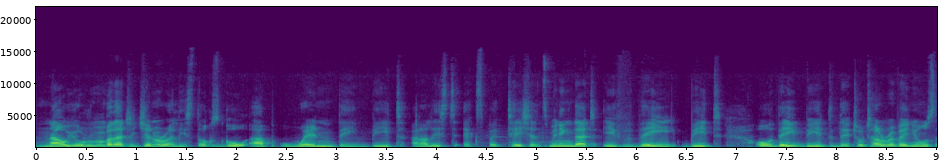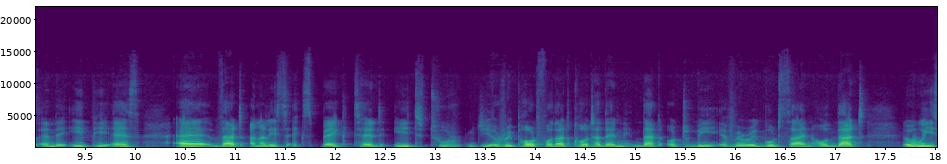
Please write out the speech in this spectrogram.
Now, you remember that generally stocks go up when they beat analyst expectations, meaning that if they beat or they beat the total revenues and the EPS uh, that analysts expected it to report for that quarter, then that ought to be a very good sign, or that we,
